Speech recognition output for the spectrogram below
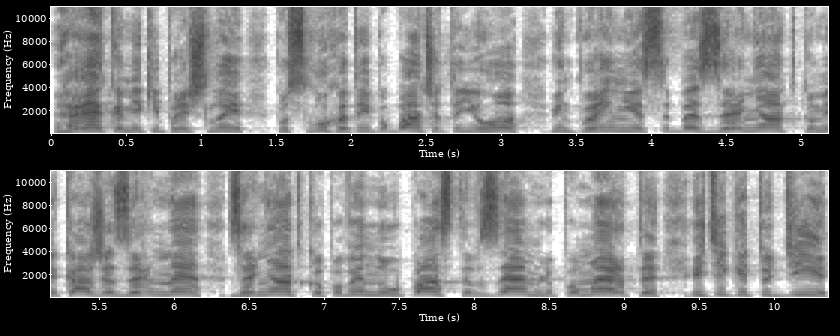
грекам, які прийшли послухати і побачити Його, Він порівнює себе з зернятком і каже, зерне, зернятко повинно упасти в землю, померти, і тільки тоді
